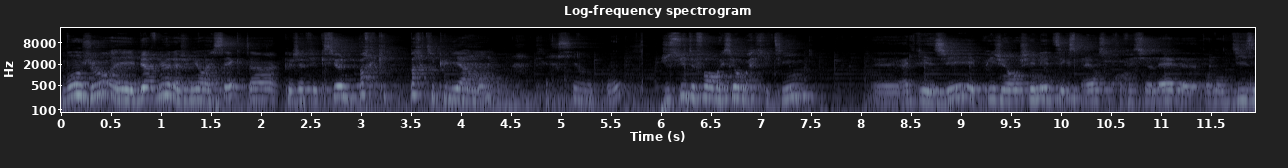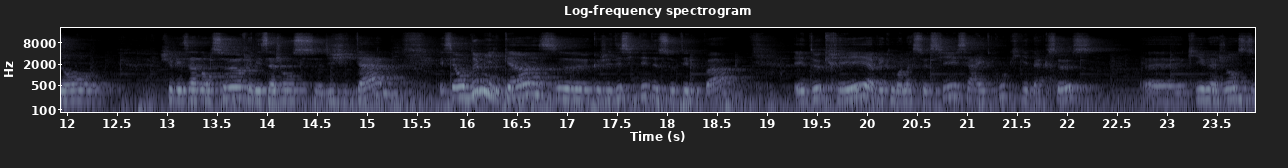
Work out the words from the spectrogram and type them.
Bonjour et bienvenue à la Junior ESSEC hein, que j'affectionne particulièrement. Merci beaucoup. Je suis de formation marketing euh, à l'ISG et puis j'ai enchaîné des expériences professionnelles euh, pendant 10 ans chez les annonceurs et les agences digitales. Et c'est en 2015 euh, que j'ai décidé de sauter le pas et de créer avec mon associé Saïd Kou, qui est d'Axos, euh, qui est une, agence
